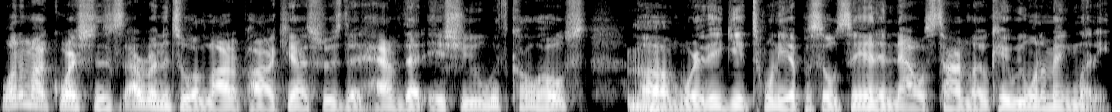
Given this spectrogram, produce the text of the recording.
one of my questions, I run into a lot of podcasters that have that issue with co-hosts, mm-hmm. um, where they get twenty episodes in, and now it's time like, okay, we want to make money,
